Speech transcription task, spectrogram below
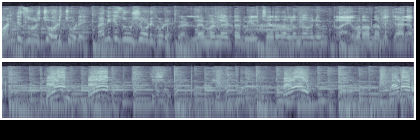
വണ്ടി സൂക്ഷിച്ച് ഓടിച്ചൂടെ. തനിക്ക് സൂക്ഷിച്ച് ഓടിക്കൂടെ? വെള്ളം വെള്ളമിട്ട് വീൽ ചെയർ തള്ളുന്നവനും ഡ്രൈവർ എന്ന വിചാരം. Madam madam madam madam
